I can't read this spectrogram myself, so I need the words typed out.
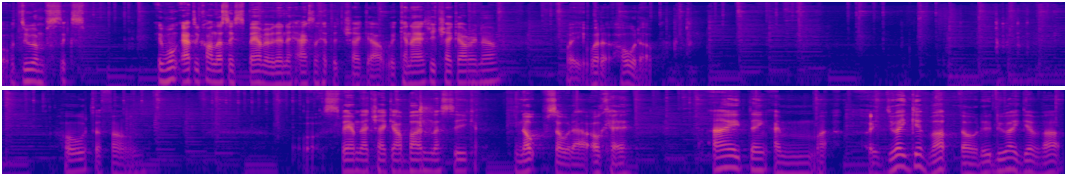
Oh, dude, I'm like, it won't add to call unless I spam it, and then it accidentally hit the checkout. Wait, can I actually check out right now? Wait, what? A, hold up. Hold the phone. Oh, spam that checkout button. Let's see. Nope, sold out. Okay. I think I'm. Wait, do I give up though, dude? Do I give up?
